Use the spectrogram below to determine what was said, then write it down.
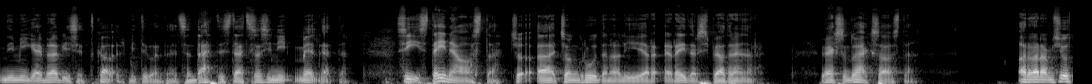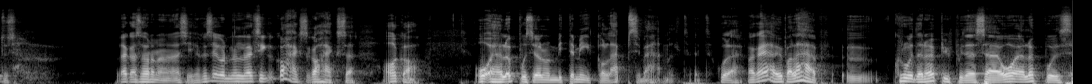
nimi käib läbi siit ka veel mitu korda, et see on tähtis, tähtis asi nii meelde jätta. siis teine aasta, äh, John Gruden oli Raidersi peatreener, üheksakümmend üheksa aasta arva ära, mis juhtus. Väga sarnane asi, aga seekord neil läks ikka kaheksa-kaheksa, aga hooaja lõpus ei olnud mitte mingit kollapsi vähemalt, et kuule, väga hea, juba läheb. Kruden õpib, kuidas hooaja lõpus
